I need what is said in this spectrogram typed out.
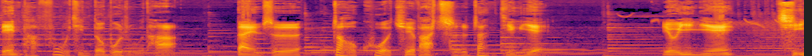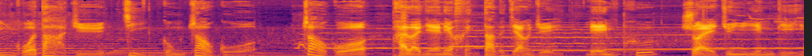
连他父亲都不如他。但是赵括缺乏实战经验。有一年，秦国大举进攻赵国，赵国派了年龄很大的将军廉颇率军迎敌。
